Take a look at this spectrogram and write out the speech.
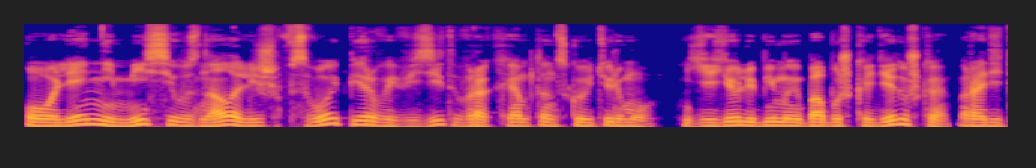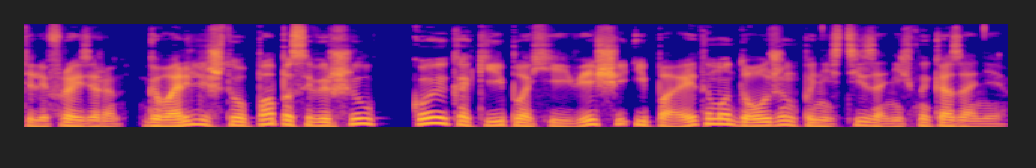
О Ленни Мисси узнала лишь в свой первый визит в Рокхэмптонскую тюрьму. Ее любимые бабушка и дедушка, родители Фрейзера, говорили, что папа совершил кое-какие плохие вещи и поэтому должен понести за них наказание.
